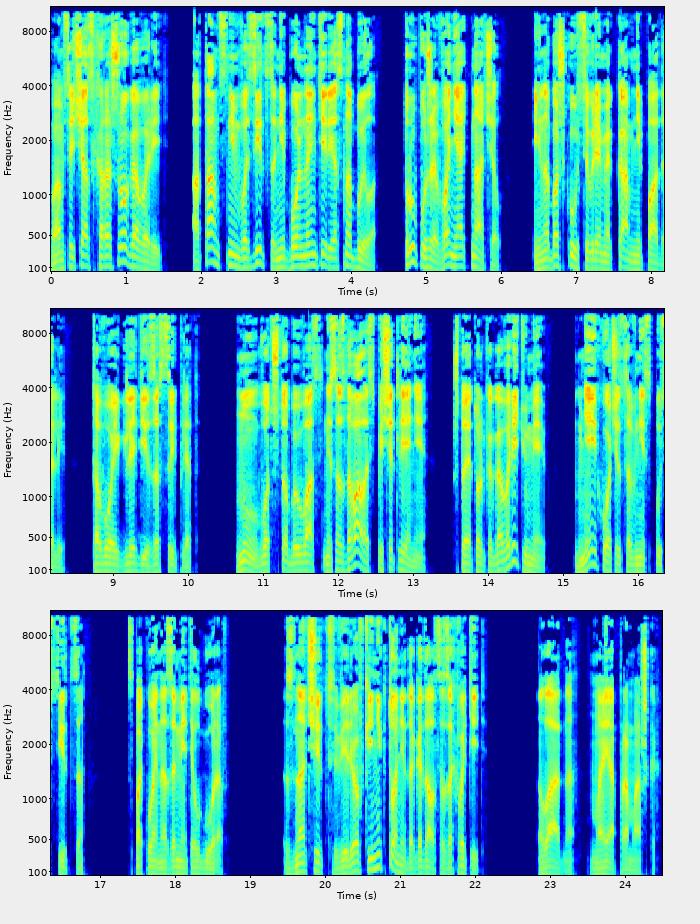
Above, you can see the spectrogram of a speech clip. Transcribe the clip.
Вам сейчас хорошо говорить? А там с ним возиться не больно интересно было. Труп уже вонять начал. И на башку все время камни падали. Того и гляди, засыплет. Ну, вот чтобы у вас не создавалось впечатление, что я только говорить умею, мне и хочется вниз спуститься, спокойно заметил Гуров. Значит, веревки никто не догадался захватить. Ладно, моя промашка.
